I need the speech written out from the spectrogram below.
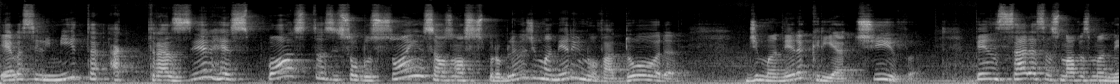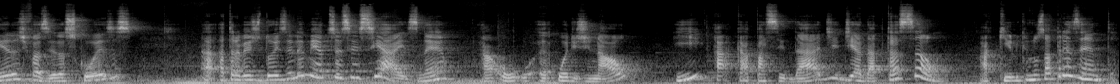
ela se limita a trazer respostas e soluções aos nossos problemas de maneira inovadora, de maneira criativa. Pensar essas novas maneiras de fazer as coisas a, através de dois elementos essenciais, né? A, o, a original e a capacidade de adaptação, aquilo que nos apresenta.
